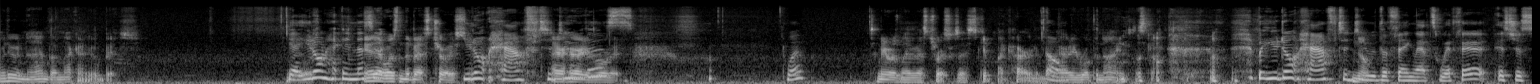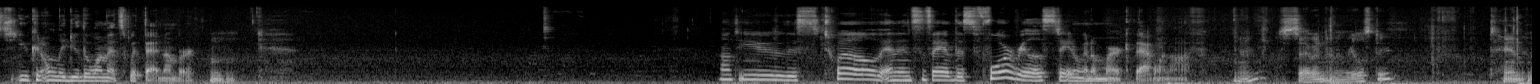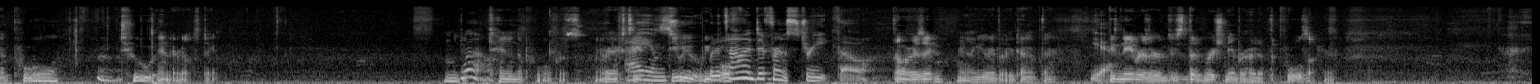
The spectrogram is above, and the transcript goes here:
I'm going to do 9, but I'm not going to do a bis. Yeah, you don't. And that's Yeah, that it. wasn't the best choice. You don't have to I do already wrote it. What? to me, it was my best choice because I skipped my card and Oh. I already wrote the 9. So. But you don't have to do No. the thing that's with it. It's just you can only do the one that's with that number. Mhm. I'll do this 12, and then since I have this 4 real estate, I'm going to mark that one off. Alright, 7 in a real estate, 10 in a pool, Hmm. 2 in a real estate. Let me do Wow. 10 in the pool because I am too, but it's on a different street, though. Oh, is it? Yeah, you already put your 10 up there. Yeah. These neighbors are just the rich neighborhood of the pools up here.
